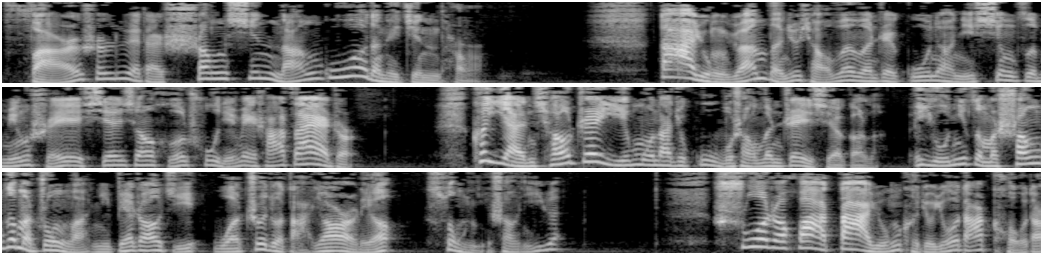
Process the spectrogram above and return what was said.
反而是略带伤心难过的那劲头。大勇原本就想问问这姑娘：“你姓字名谁？仙乡何处？你为啥在这儿？”可眼瞧这一幕，那就顾不上问这些个了。哎呦，你怎么伤这么重啊？你别着急，我这就打幺二零送你上医院。说着话，大勇可就由打口袋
